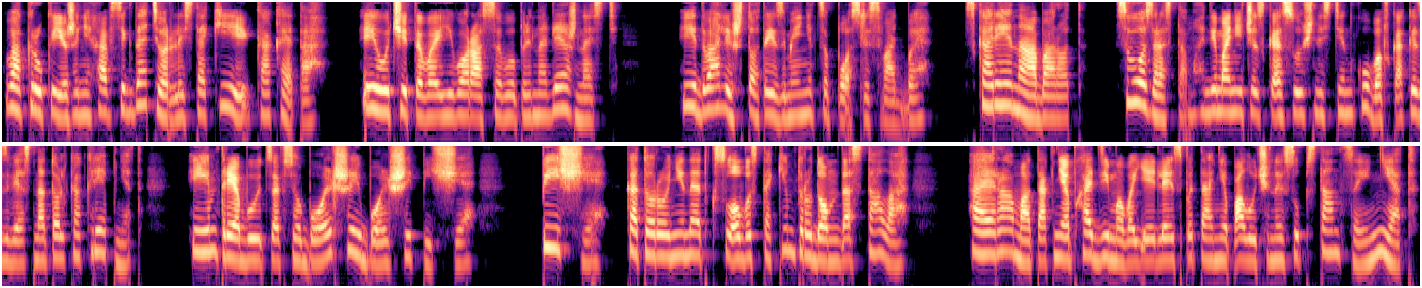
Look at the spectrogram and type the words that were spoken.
вокруг ее жениха всегда терлись такие, как это. И учитывая его расовую принадлежность, едва ли что-то изменится после свадьбы. Скорее наоборот. С возрастом демоническая сущность инкубов, как известно, только крепнет, и им требуется все больше и больше пищи. Пищи, которую Нинет, к слову, с таким трудом достала, а Эрама, так необходимого ей для испытания полученной субстанции, нет.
